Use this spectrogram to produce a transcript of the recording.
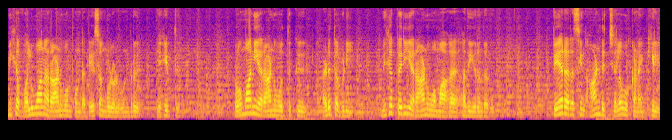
மிக வலுவான இராணுவம் கொண்ட தேசங்களுள் ஒன்று எகிப்து. ரோமானிய இராணுவத்துக்கு அடுத்தபடி மிகப்பெரிய இராணுவமாக அது இருந்தது. பேரரசின் ஆண்டு செலவு கணக்கில்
